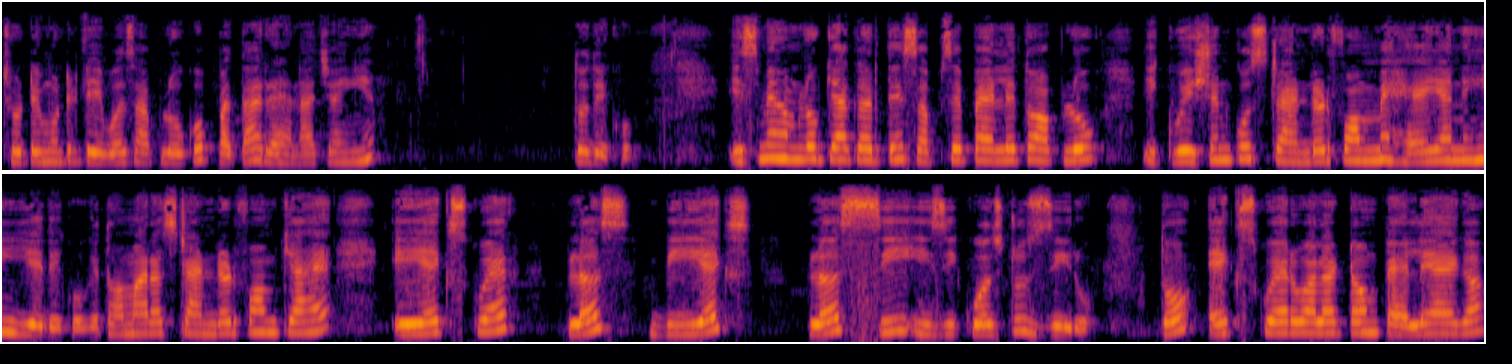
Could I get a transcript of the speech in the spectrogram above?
छोटे मोटे टेबल्स आप लोगों को पता रहना चाहिए। तो देखो, इसमें हम लोग क्या करते हैं, सबसे पहले तो आप लोग इक्वेशन को स्टैंडर्ड फॉर्म में है या नहीं, ये देखोगे। तो हमारा स्टैंडर्ड फॉर्म क्या है? A x square plus b x plus c is equals to zero तो एक्स स्क्वायर वाला टर्म पहले आएगा,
